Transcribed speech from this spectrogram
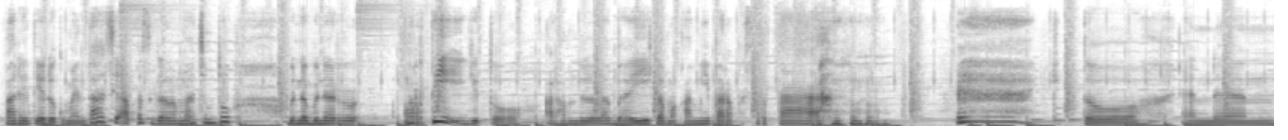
panitia dokumentasi apa segala macam tuh bener-bener ngerti gitu. Alhamdulillah baik sama kami para peserta. Gitu. And then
